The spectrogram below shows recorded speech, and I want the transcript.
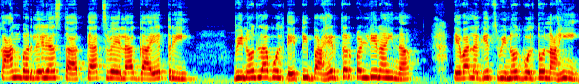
कान भरलेले असतात. त्याच वेळेला गायत्री विनोदला बोलते ती बाहेर तर पडली नाही ना? तेव्हा लगेच विनोद बोलतो नाही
